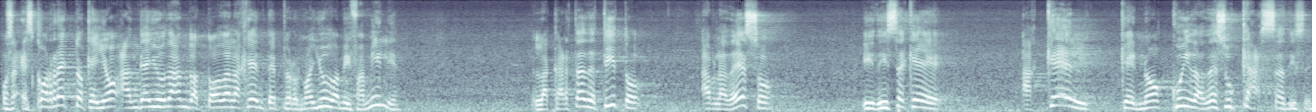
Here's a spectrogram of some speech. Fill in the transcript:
O sea, es correcto que yo ande ayudando a toda la gente, pero no ayudo a mi familia. La carta de Tito habla de eso y dice que aquel que no cuida de su casa, dice,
